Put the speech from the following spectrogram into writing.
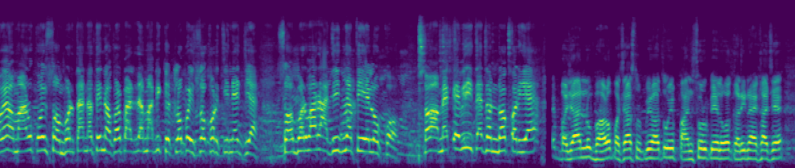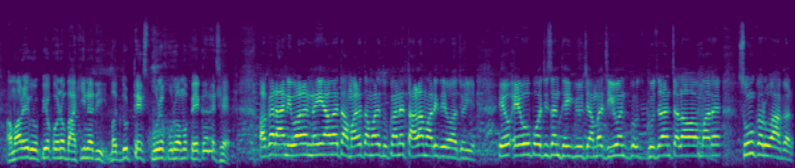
હવે અમારું કોઈ સાંભળતા નથી. નગરપાલિકામાં બી કેટલો પૈસો ખર્ચીને જાય. સાંભળવા રાજી જ નથી એ લોકો. તો અમે કેવી રીતે ધંધો કરીએ? બજારનું ભાડું પચાસ રૂપિયા હતું એ પાંચસો રૂપિયા એ લોકો કરી નાખ્યા છે. અમારો એક રૂપિયો કોઈનો બાકી નથી. બધું જ ટેક્સ પૂરેપૂરો અમે પે કરે છે. અગર આ નિવારણ નહીં આવે તો અમારે તમારી દુકાને તાળા મારી દેવા જોઈએ. એવું એવું પોઝિશન થઈ ગયું છે. અમે જીવન ગુજરાન ચલાવવા અમારે શું કરવું આગળ?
